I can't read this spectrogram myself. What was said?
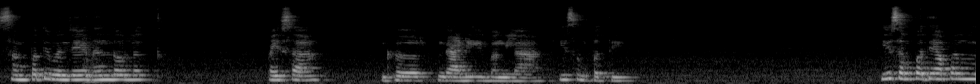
संपत्ती म्हणजे धनदौलत पैसा घर गाडी बंगला ही संपत्ती. ही संपत्ती आपण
